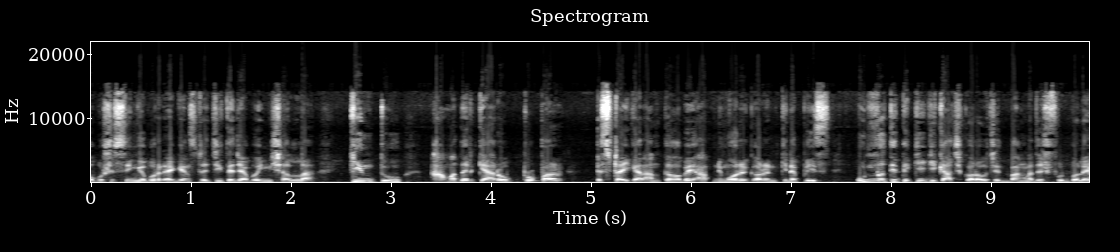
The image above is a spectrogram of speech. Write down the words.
অবশ্যই সিঙ্গাপুরের এগেনস্টে জিতে যাব ইনশাল্লাহ। কিন্তু আমাদেরকে আরও প্রপার স্ট্রাইকার আনতে হবে। আপনি মনে করেন কিনা প্লিজ উন্নতিতে কি কি কাজ করা উচিত বাংলাদেশ ফুটবলে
